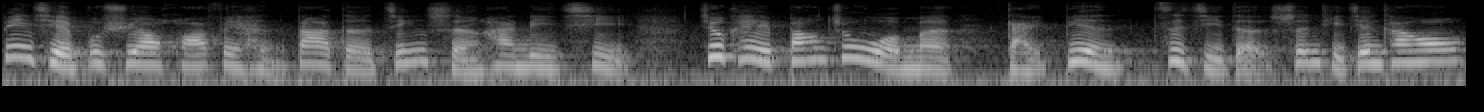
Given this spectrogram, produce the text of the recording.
并且不需要花费很大的精神和力气，就可以帮助我们改变自己的身体健康哦。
